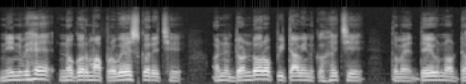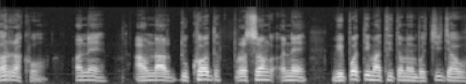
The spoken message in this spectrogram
નિન્વેહ નગરમાં પ્રવેશ કરે છે અને દંડોરો પીટાવીને કહે છે, તમે દેવનો ડર રાખો અને આવનાર દુઃખદ પ્રસંગ અને વિપત્તિમાંથી તમે બચી જાઓ.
